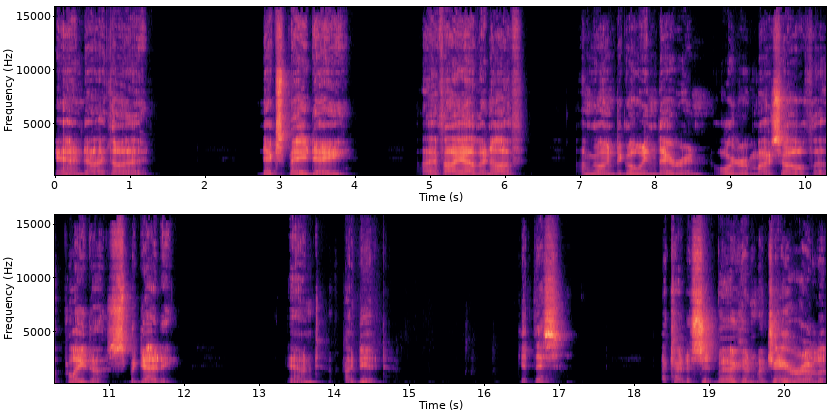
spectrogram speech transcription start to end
And I thought, next payday, if I have enough, I'm going to go in there and order myself a plate of spaghetti. And I did. Get this? I kind of sit back in my chair. I let,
